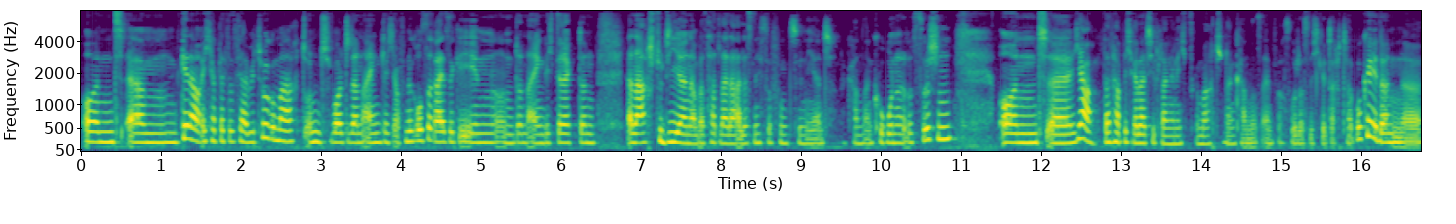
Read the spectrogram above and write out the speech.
Und ähm, genau, ich habe letztes Jahr Abitur gemacht und wollte dann eigentlich auf eine große Reise gehen und dann eigentlich direkt dann danach studieren, aber es hat leider alles nicht so funktioniert. Kam dann Corona dazwischen und äh, ja, dann habe ich relativ lange nichts gemacht und dann kam das einfach so, dass ich gedacht habe, okay, dann äh,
